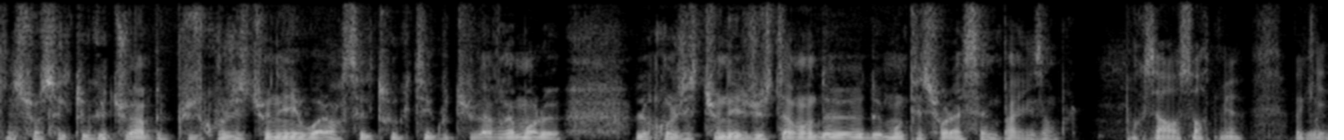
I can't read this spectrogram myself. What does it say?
Bien sûr, c'est le truc que tu vas un peu plus congestionner, ou alors c'est le truc où tu vas vraiment le, le congestionner juste avant de, de monter sur la scène, par exemple pour que ça ressorte mieux. Ok.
